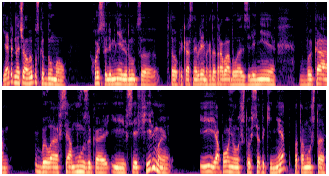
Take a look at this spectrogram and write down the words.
Я перед началом выпуска думал, Хочется ли мне вернуться в то прекрасное время, когда трава была зеленее, в ВК была вся музыка и все фильмы, и я понял, что все-таки нет, потому что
